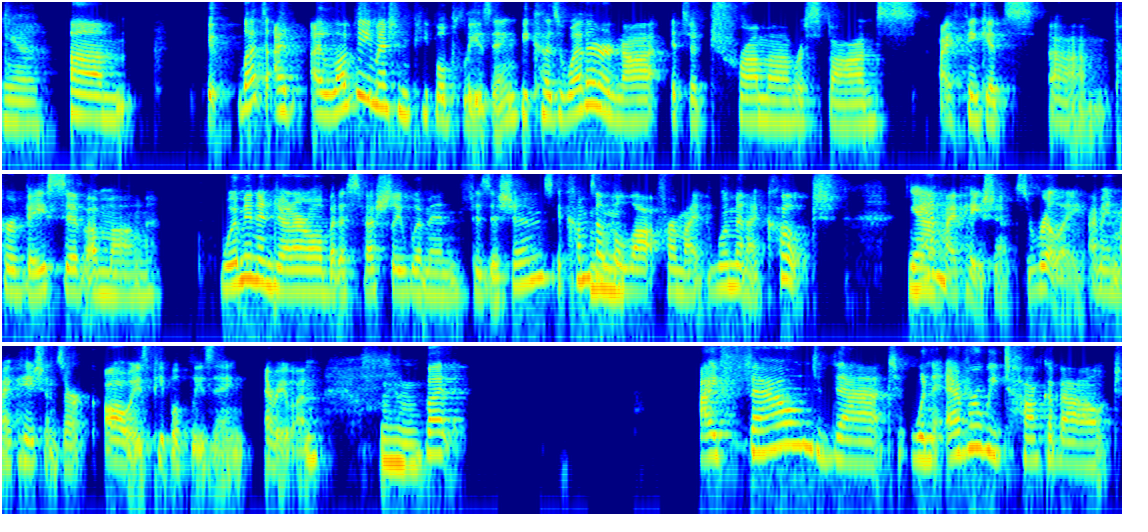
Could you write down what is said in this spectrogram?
Yeah. Um, let's. I I love that you mentioned people pleasing because whether or not it's a trauma response I think it's um, pervasive among women in general, but especially women physicians. It comes mm-hmm. up a lot for my women I coach yeah. and my patients, really. I mean, my patients are always people pleasing everyone. Mm-hmm. But I found that whenever we talk about,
